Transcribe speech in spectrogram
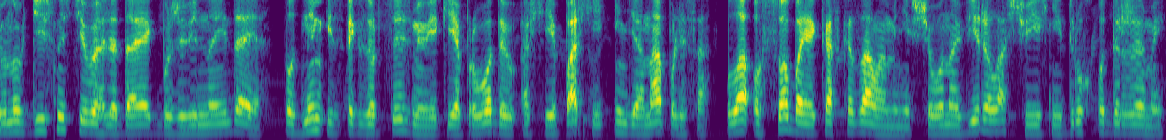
воно в дійсності виглядає як божевільна ідея. Одним із екзорцизмів, які я проводив в архієпархії Індіанаполіса, була особа, яка сказала мені, що вона вірила, що їхній друг одержимий.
